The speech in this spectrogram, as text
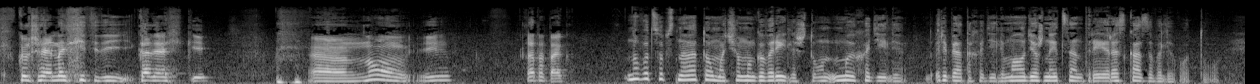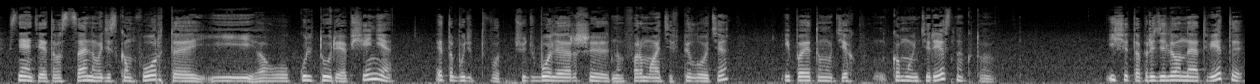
включая носителей коляски. Э, Ну, и как-то так. Ну вот, собственно, о том, о чем мы говорили, что он- мы ходили, ребята ходили в молодежные центры и рассказывали вот о снятии этого социального дискомфорта и о культуре общения. Это будет вот чуть более расширенном формате в пилоте. И поэтому тех, кому интересно, кто ищет определенные ответы,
